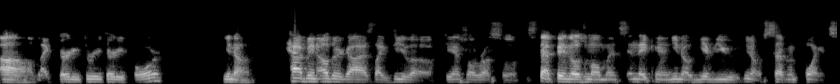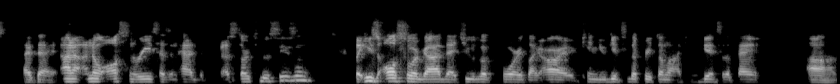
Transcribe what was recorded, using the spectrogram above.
um, like 33, 34. You know, having other guys like D'Lo, D'Angelo Russell step in those moments and they can, you know, give you, you know, seven points like that. I, I know Austin Reaves hasn't had the best start to the season, but he's also a guy that you look for. Like, all right, can you get to the free throw line? Can you get into the paint? Um,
